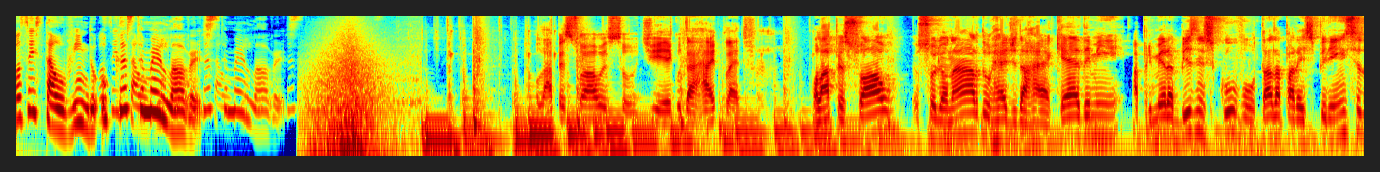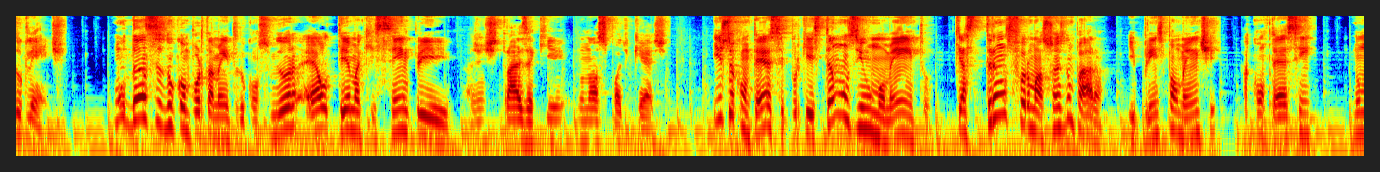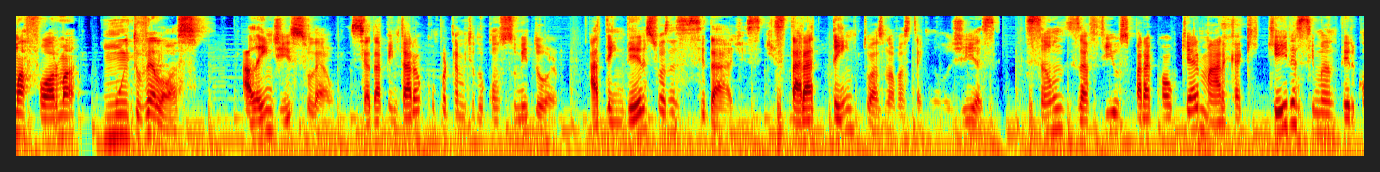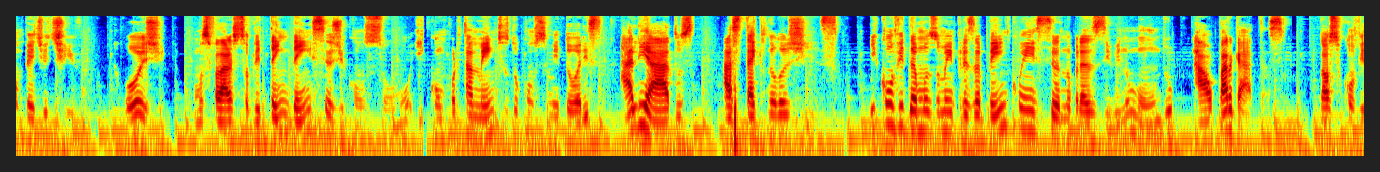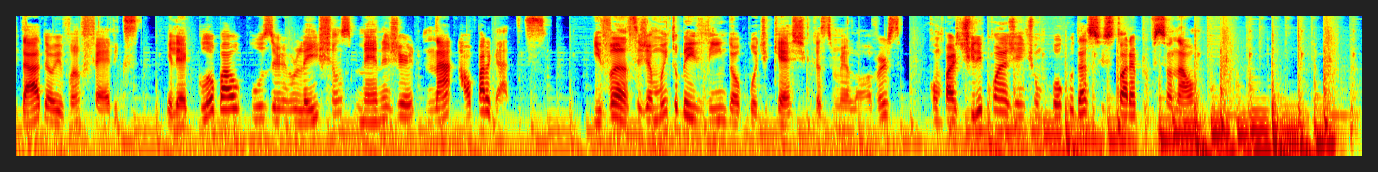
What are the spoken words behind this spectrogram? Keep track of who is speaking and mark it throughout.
Speaker 1: Você está ouvindo Você o Customer ouvindo Lovers. Customer Lovers.
Speaker 2: Olá pessoal, eu sou o Diego da High Platform.
Speaker 3: Olá pessoal, eu sou Leonardo, head da High Academy, a primeira business school voltada para a experiência do cliente. Mudanças no comportamento do consumidor é o tema que sempre a gente traz aqui no nosso podcast. Isso acontece porque estamos em um momento que as transformações não param e principalmente acontecem numa forma muito veloz.
Speaker 2: Além disso, Léo, se adaptar ao comportamento do consumidor, atender suas necessidades e estar atento às novas tecnologias são desafios para qualquer marca que queira se manter competitiva. Hoje, vamos falar sobre tendências de consumo e comportamentos dos consumidores aliados às tecnologias. E convidamos uma empresa bem conhecida no Brasil e no mundo, a Alpargatas. Nosso convidado é o Ivan Félix, ele é Global User Relations Manager na Alpargatas. Ivan, seja muito bem-vindo ao podcast Customer Lovers. Compartilhe com a gente um pouco da sua história profissional.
